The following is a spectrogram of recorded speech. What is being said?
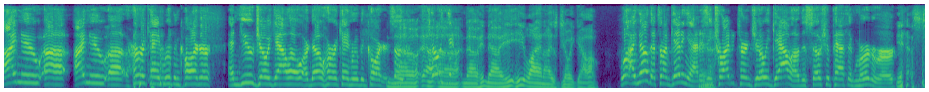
I knew, uh, I knew uh, Hurricane Rubin Carter, and you, Joey Gallo, are no Hurricane Rubin Carter. So no, Joey uh, no, he, no, he he lionized Joey Gallo. well, I know that's what I'm getting at. Is Yeah. he tried to turn Joey Gallo, the sociopathic murderer? Yes.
